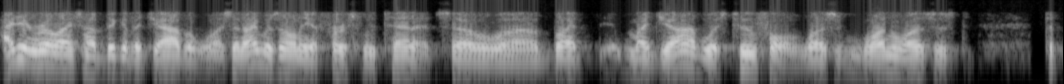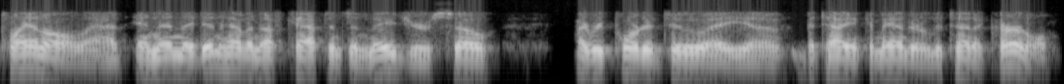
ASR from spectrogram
I didn't realize how big of a job it was, and I was only a first lieutenant. So, uh, but my job was twofold. Was one was is to plan all that, and then they didn't have enough captains and majors, so I reported to a uh, battalion commander, lieutenant colonel,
